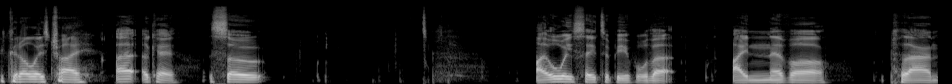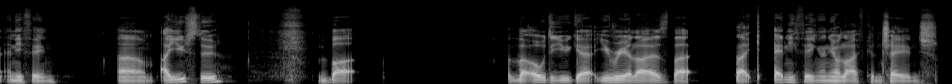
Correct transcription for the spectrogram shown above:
you could always try. uh, okay. So I always say to people that I never plan anything. Um, I used to, but the older you get, you realize that like anything in your life can change,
